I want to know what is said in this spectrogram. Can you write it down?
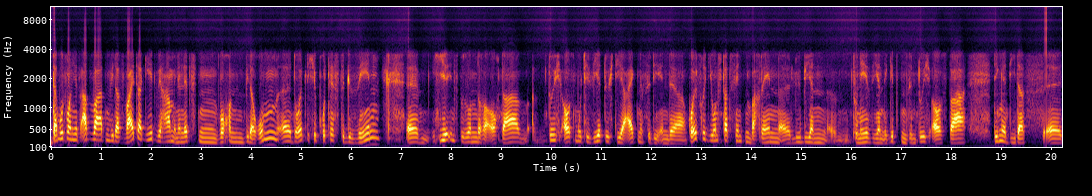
Da muss man jetzt abwarten, wie das weitergeht. Wir haben in den letzten Wochen wiederum äh, deutliche Proteste gesehen. Ähm, hier insbesondere auch da durchaus motiviert durch die Ereignisse, die in der Golfregion stattfinden. Bahrain, äh, Libyen, äh, Tunesien, Ägypten sind durchaus da Dinge, die das äh,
